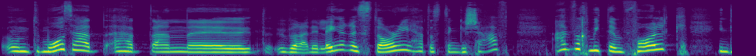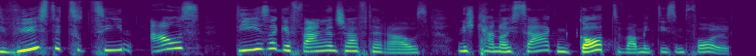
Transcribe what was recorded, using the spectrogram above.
und Mose hat, hat dann äh, über eine längere Story hat es dann geschafft, einfach mit dem Volk in die Wüste zu ziehen, aus dieser Gefangenschaft heraus. Und ich kann euch sagen, Gott war mit diesem Volk.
